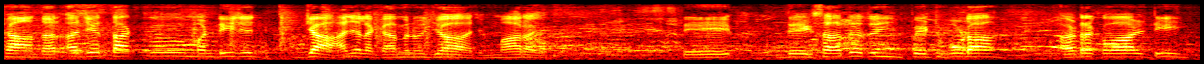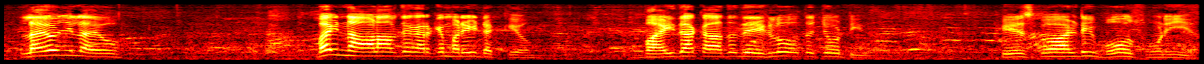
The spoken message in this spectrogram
ਸ਼ਾਨਦਾਰ। ਅਜੇ ਤੱਕ ਮੰਡੀ 'ਚ ਜਹਾਜ਼ ਲੱਗਾ ਮੈਨੂੰ ਜਹਾਜ਼ ਮਹਾਰਾਜ। ਤੇ ਦੇਖ ਸਕਦੇ ਹੋ ਤੁਸੀਂ ਪਿੱਠ ਪੋੜਾ ਆਰਡਰ ਕੁਆਲਿਟੀ ਲਾਇਓ ਜੀ ਲਾਇਓ। ਬਾਈ ਨਾਲ ਆਪਦੇ ਕਰਕੇ ਮਰੀ ਡੱਕਿਓ। ਬਾਈ ਦਾ ਕੱਦ ਦੇਖ ਲਓ ਤੇ ਝੋਟੀ ਦਾ। ਫੇਸ ਕੁਆਲਿਟੀ ਬਹੁਤ ਸੋਹਣੀ ਆ।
